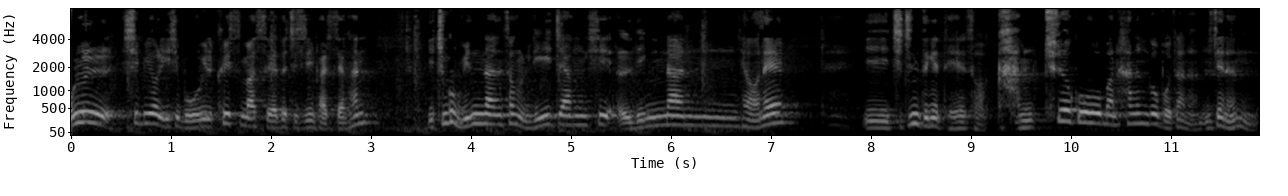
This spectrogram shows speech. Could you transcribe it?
오늘 12월 25일 크리스마스에도 지진이 발생한 이 중국 윈난성 리장시 링난현의 이 지진 등에 대해서 감추려고만 하는 것보다는 이제는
